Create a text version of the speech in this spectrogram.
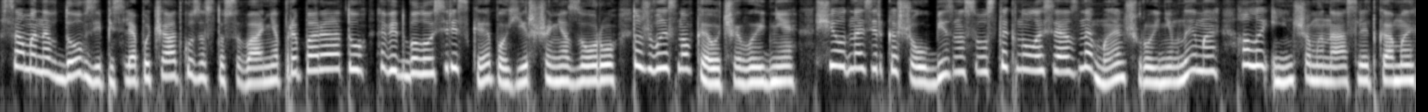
Саме невдовзі після початку застосування препарату відбулось різке погіршення зору. Тож висновки очевидні. Ще одна зірка шоу-бізнесу стикнулася з не менш руйнівними, але іншими наслідками.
